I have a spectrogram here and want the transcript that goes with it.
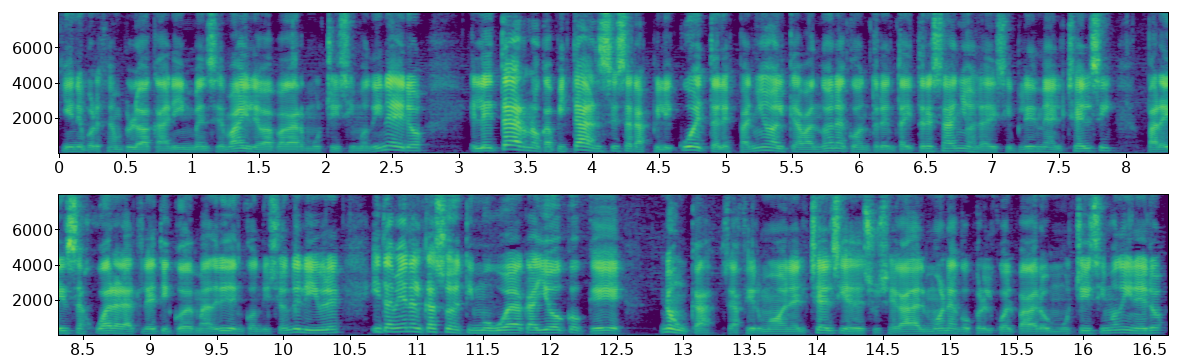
tiene por ejemplo a Karim Benzema y le va a pagar muchísimo dinero. El eterno capitán César Aspilicueta, el español, que abandona con 33 años la disciplina del Chelsea para irse a jugar al Atlético de Madrid en condición de libre. Y también el caso de Timuhuea Kayoko, que nunca se afirmó en el Chelsea desde su llegada al Mónaco, por el cual pagaron muchísimo dinero,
